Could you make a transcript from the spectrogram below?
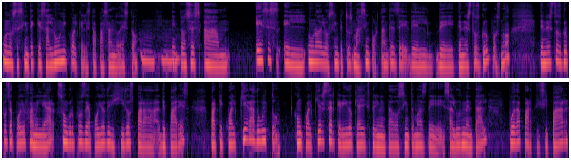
uno se siente que es al único al que le está pasando esto. Entonces, ese es el, uno de los ímpetus más importantes de, tener estos grupos, ¿no? Tener estos grupos de apoyo familiar son grupos de apoyo dirigidos para, de pares para que cualquier adulto con cualquier ser querido que haya experimentado síntomas de salud mental pueda participar,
